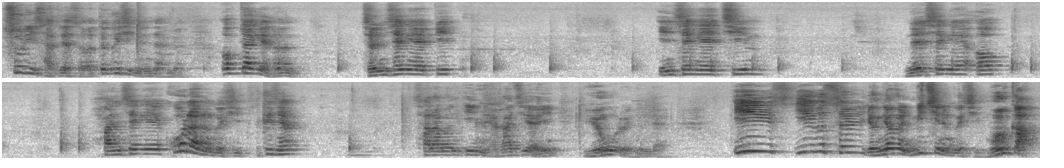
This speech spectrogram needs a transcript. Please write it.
수리사주에서 어떤 것이 있느냐면 업장에는 전생의 빚, 인생의 짐, 내 생의 업, 환생의 고라는 것이 그죠? 사람은 이 네 가지의 유형으로 있는데 이, 이것을 영향을 미치는 것이 뭘까?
